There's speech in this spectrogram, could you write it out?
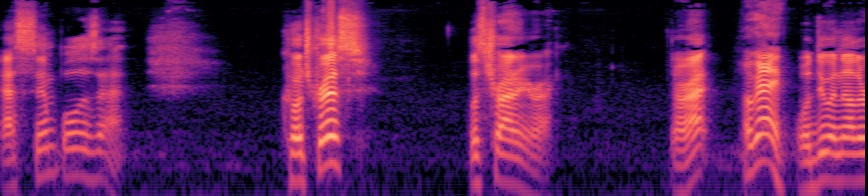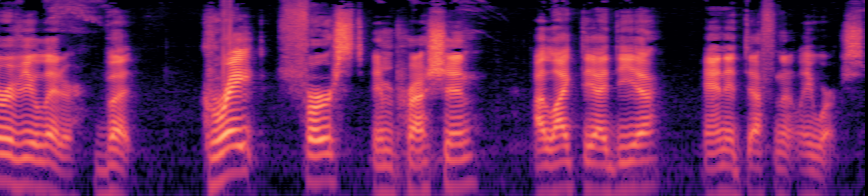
As simple as that. Coach Chris, let's try it on your rack. All right? Okay. We'll do another review later, but great first impression. I like the idea and it definitely works.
